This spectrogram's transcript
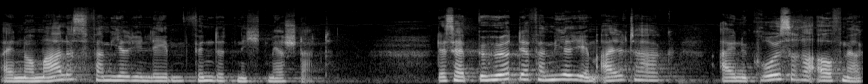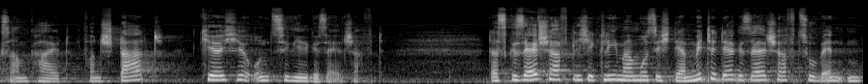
ein normales Familienleben findet nicht mehr statt. Deshalb gehört der Familie im Alltag eine größere Aufmerksamkeit von Staat, Kirche und Zivilgesellschaft. Das gesellschaftliche Klima muss sich der Mitte der Gesellschaft zuwenden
